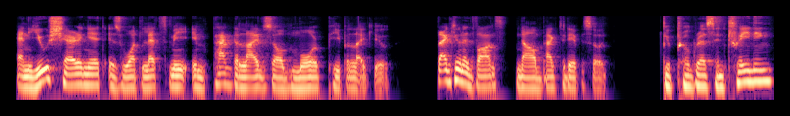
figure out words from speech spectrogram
and you sharing it is what lets me impact the lives of more people like you. Thank you in advance. Now back to the episode. You progress in training.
